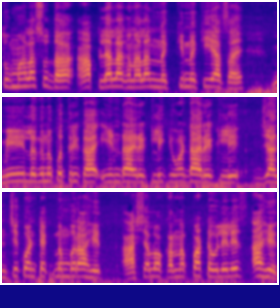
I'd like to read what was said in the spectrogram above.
तुम्हाला सुद्धा आपल्या लग्नाला नक्की नक्की यायचं आहे. मी लग्नपत्रिका इनडायरेक्टली किंवा डायरेक्टली ज्यांचे कॉन्टॅक्ट नंबर आहेत अशा लोकांना पाठवलेलेच आहेत.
